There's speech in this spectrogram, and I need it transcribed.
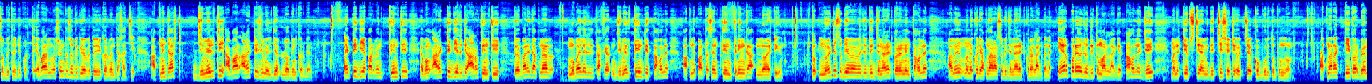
ছবি তৈরি করতে। এবার আমি অসংখ্য ছবি কীভাবে তৈরি করবেন দেখাচ্ছি। আপনি জাস্ট জিমেলটি আবার আরেকটি জিমেল দিয়ে লগ ইন করবেন। একটি দিয়ে পারবেন তিনটি এবং আরেকটি দিয়ে যদি আরও তিনটি। তো এবারে আপনার মোবাইলে যদি থাকে জিমেল তিনটি, তাহলে আপনি পারতেছেন তিন তিরিঙ্গা নয়টি। তো নয়টি ছবি এভাবে যদি জেনারেট করে নিন, তাহলে আমি মনে করি আপনার আর ছবি জেনারেট করা লাগবে না। এরপরেও যদি তোমার লাগে, তাহলে যেই মানে টিপসটি আমি দিচ্ছি, সেটি হচ্ছে খুব গুরুত্বপূর্ণ। আপনারা কী করবেন,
